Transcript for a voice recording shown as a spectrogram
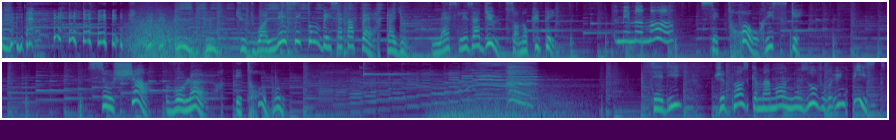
Tu dois laisser tomber cette affaire, Caillou. Laisse les adultes s'en occuper. Mais maman, C'est trop risqué. Ce chat voleur est trop bon. Teddy, je pense que maman nous ouvre une piste.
